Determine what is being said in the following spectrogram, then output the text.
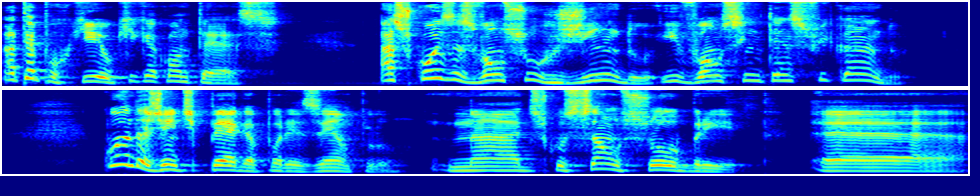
Até porque o que, que acontece? As coisas vão surgindo e vão se intensificando. Quando a gente pega, por exemplo, na discussão sobre é,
